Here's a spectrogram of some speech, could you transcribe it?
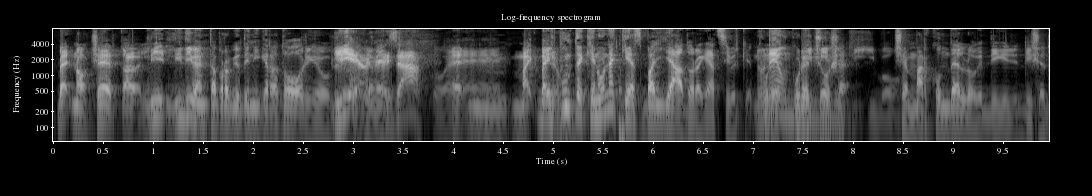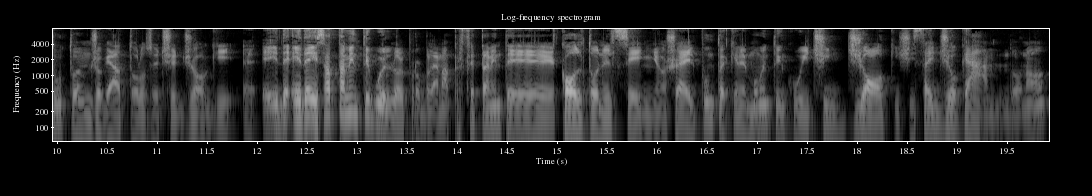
Beh no, certo, allora, lì, lì, diventa proprio denigratorio. Lì è, esatto. È, eh, ma, ma il punto un... è che non è che è sbagliato ragazzi, perché non pure, è un pure Gio, c'è, c'è Marcondello che dice tutto è un giocattolo se c'è giochi ed, ed, è esattamente quello il problema, perfettamente colto nel segno, cioè il punto è che nel momento in cui ci giochi, ci stai giocando, no?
